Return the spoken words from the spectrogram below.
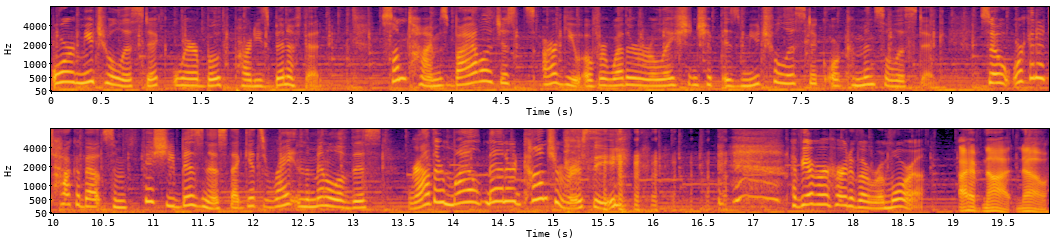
or mutualistic, where both parties benefit. Sometimes biologists argue over whether a relationship is mutualistic or commensalistic. So, we're going to talk about some fishy business that gets right in the middle of this rather mild mannered controversy. Have you ever heard of a remora? I have not. No.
